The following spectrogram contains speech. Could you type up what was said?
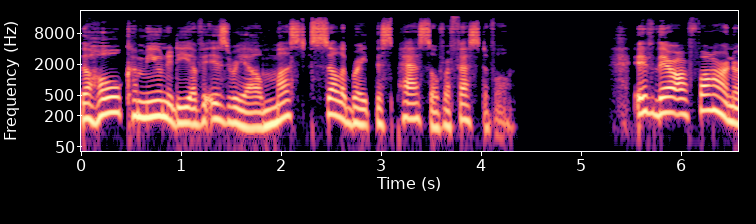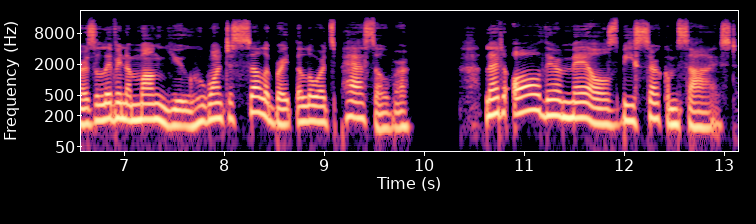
The whole community of Israel must celebrate this Passover festival. If there are foreigners living among you who want to celebrate the Lord's Passover, let all their males be circumcised.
